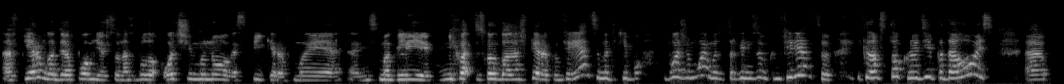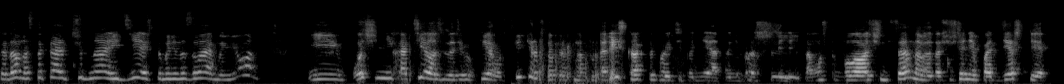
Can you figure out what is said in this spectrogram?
А в первом году я помню, что у нас было очень много спикеров, мы э, не смогли, не хватит, сколько была наша первая конференция, мы такие, боже мой, мы тут организуем конференцию, и к нам столько людей подалось, э, когда у нас такая чудная идея, что мы не называем имен, и очень не хотелось вот этих первых спикеров, которых нам подались, как-то говорить, типа, нет, вы не прошли. Потому что было очень ценно вот это ощущение поддержки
